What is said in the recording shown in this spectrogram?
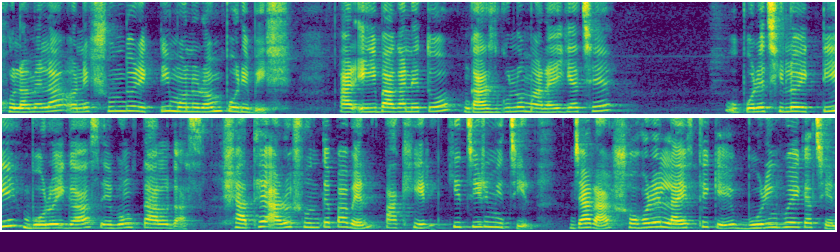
খোলামেলা, অনেক সুন্দর একটি মনোরম পরিবেশ। আর এই বাগানে তো গাছগুলো মারাই গেছে। উপরে ছিল একটি বড়ই গাছ এবং তাল গাছ। সাথে আরও শুনতে পাবেন পাখির কিচিরমিচির। যারা শহরের লাইফ থেকে বোরিং হয়ে গেছেন,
